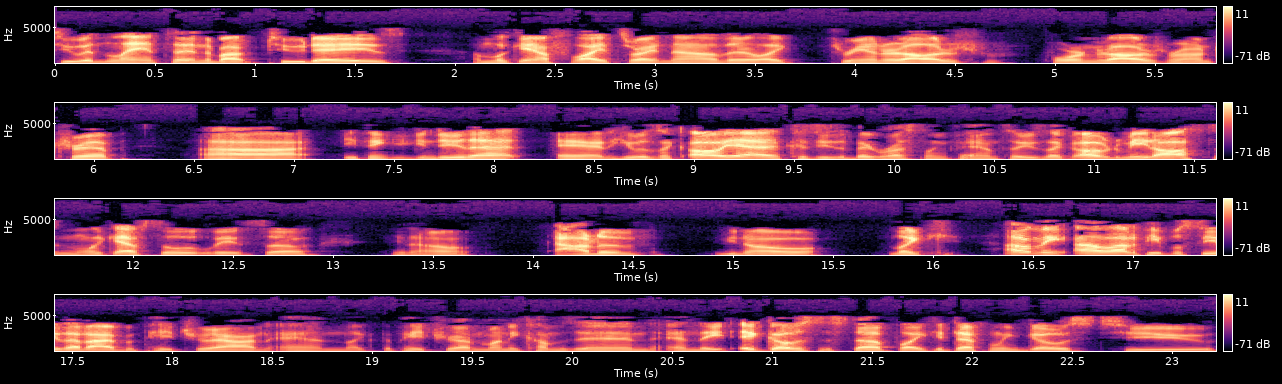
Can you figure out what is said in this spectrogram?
to Atlanta in about two days? I'm looking at flights right now. They're like $300, $400 round trip. Uh, you think you can do that? And he was like, oh yeah, cause he's a big wrestling fan. So he's like, oh, to meet Austin? Like, absolutely. So, you know, out of, you know, like, I don't think a lot of people see that I have a Patreon and like the Patreon money comes in and they it goes to stuff like it definitely goes to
